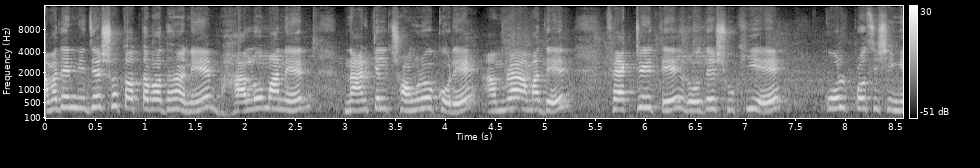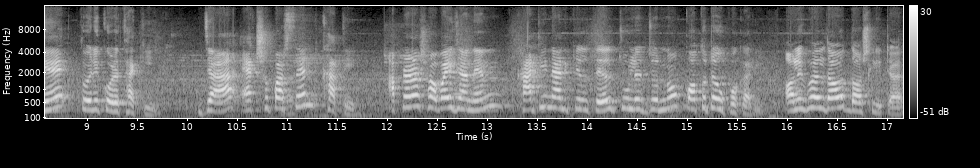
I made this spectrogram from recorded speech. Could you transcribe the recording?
আমাদের নিজস্ব তত্ত্বাবধানে ভালো মানের নারকেল সংগ্রহ করে আমরা আমাদের ফ্যাক্টরিতে রোদে শুকিয়ে কোল্ড প্রসেসিংয়ে তৈরি করে থাকি, যা একশো পার্সেন্ট খাঁটি। আপনারা সবাই জানেন খাঁটি নারকেল তেল চুলের জন্য কতটা উপকারী? অলিভ অয়েল দাও দশ লিটার।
